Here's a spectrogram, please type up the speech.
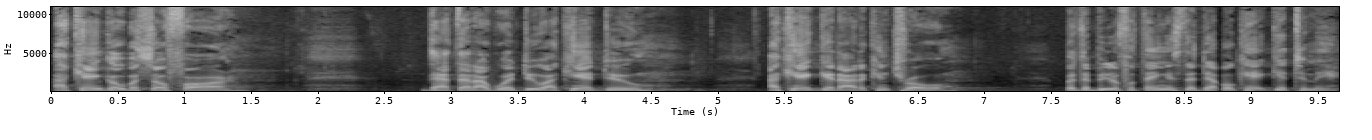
I can't go but so far. That that I would do, I can't do. I can't get out of control. But the beautiful thing is the devil can't get to me.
